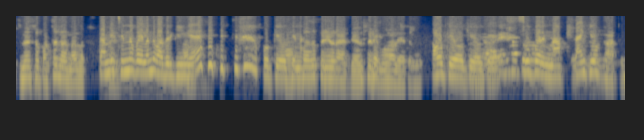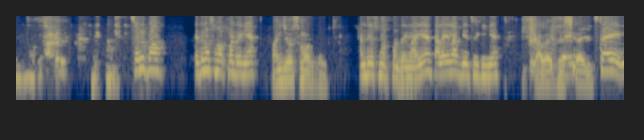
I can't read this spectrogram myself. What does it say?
சின்ன வயசுல பார்த்தா நான் நல்ல தம்பி சின்ன பையல இருந்து வந்திருக்கீங்க ஓகே ஓகேண்ணா. அப்ப வந்து பெரியவர் ஆயிரத்தி பெரிய முதலாளி ஆயிரத்தி ஓகே ஓகே ஓகே. சூப்பருங்கண்ணா. தேங்க்யூ சொல்லுப்பா. எத்தனை வருஷமா ஒர்க் பண்றீங்க? அஞ்சு வருஷமா இருக்கும் அஞ்சு வருஷமா ஒர்க் பண்றீங்களா ஏன் தலையெல்லாம் அப்படி வச்சிருக்கீங்க? கலர் ஸ்டைல் ஸ்டைல்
